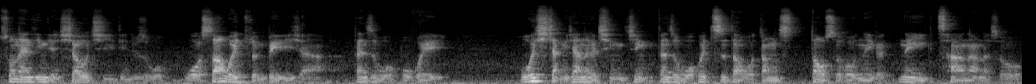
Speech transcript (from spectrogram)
说难听点，消极一点，就是我我稍微准备一下，但是我不会。我会想一下那个情境，但是我会知道我当时到时候那个那一刹那的时候，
